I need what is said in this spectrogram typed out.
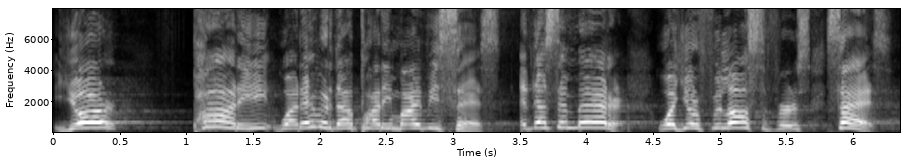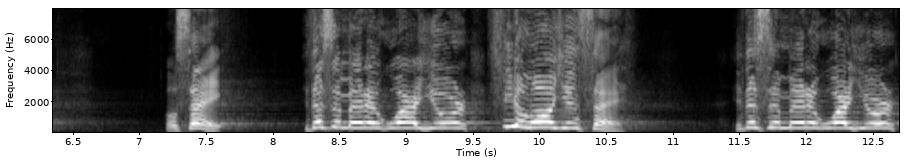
your party, whatever that party might be, says. It doesn't matter what your philosophers says or say. It doesn't matter what your theologians say. It doesn't matter what your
